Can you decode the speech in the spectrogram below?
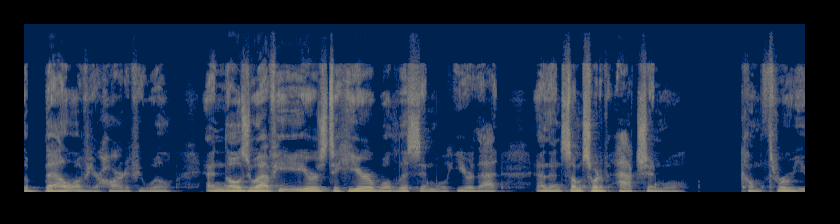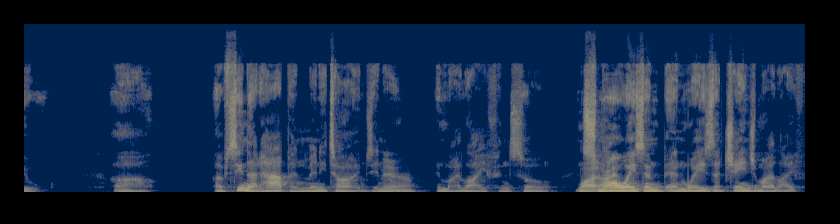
the bell of your heart, if you will. And those who have ears to hear will listen, will hear that, and then some sort of action will come through you. Uh, I've seen that happen many times, you know, Yeah. in my life, and so in Well, small I- ways and, and ways that changed my life.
